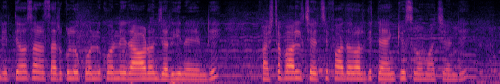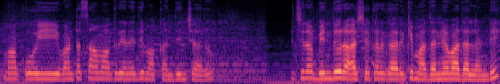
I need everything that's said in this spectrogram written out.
నిత్యావసర సరుకులు కొన్ని కొన్ని రావడం జరిగినాయండి. First of all church father వాళ్ళకి థ్యాంక్ యూ సో మచ్ అండి. మాకు ఈ వంట సామాగ్రి అనేది మాకు అందించారు. ఇచ్చిన బిందు రాజశేఖర్ గారికి మా ధన్యవాదాలండి.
